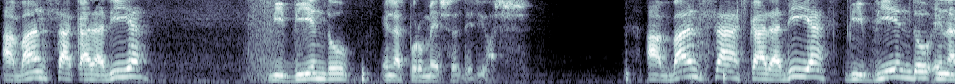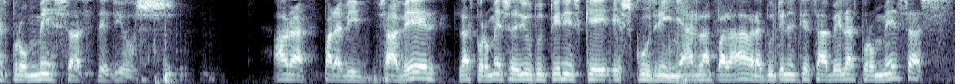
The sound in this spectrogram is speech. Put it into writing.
avanza cada día viviendo en las promesas de Dios. Avanza cada día viviendo en las promesas de Dios. Ahora, para saber las promesas de Dios, tú tienes que escudriñar la palabra, tú tienes que saber las promesas.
